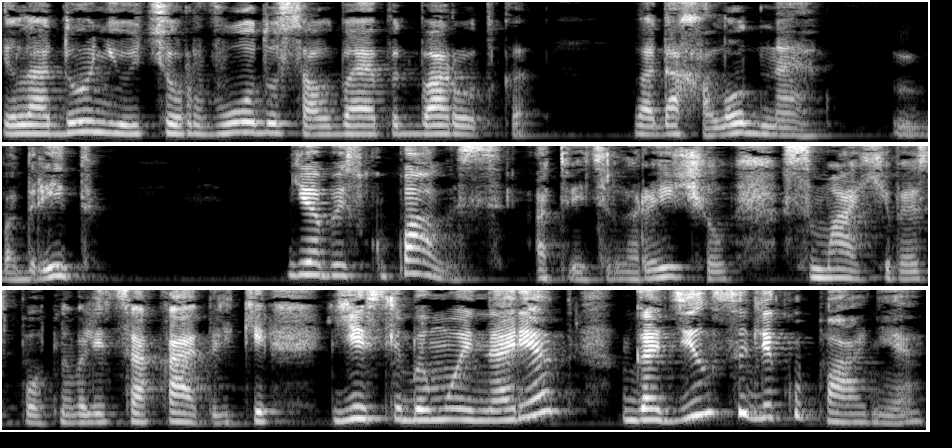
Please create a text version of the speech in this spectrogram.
и ладонью утер воду с подбородка. «Вода холодная, бодрит». «Я бы искупалась», – ответила Рэйчел, смахивая с потного лица капельки, «если бы мой наряд годился для купания».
